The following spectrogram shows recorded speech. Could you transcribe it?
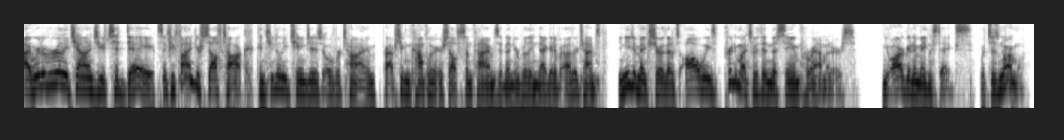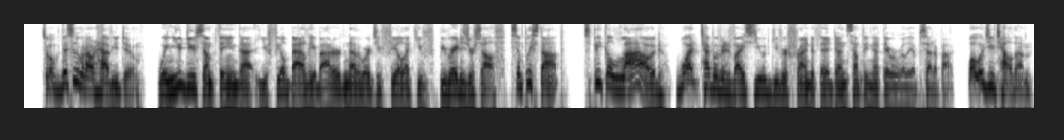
I would really challenge you today. So if you find your self talk continually changes over time, perhaps you can compliment yourself sometimes and then you're really negative other times. You need to make sure that it's always pretty much within the same parameters. You are going to make mistakes, which is normal. So this is what I would have you do. When you do something that you feel badly about, or in other words, you feel like you've berated yourself, simply stop. Speak aloud what type of advice you would give your friend if they had done something that they were really upset about. What would you tell them?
